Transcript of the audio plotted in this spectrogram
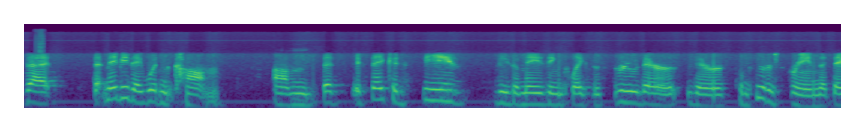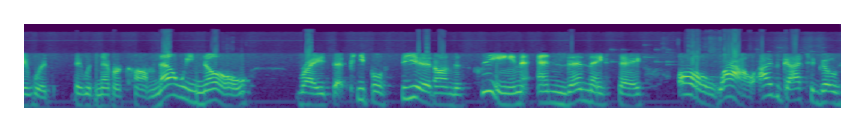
that that maybe they wouldn't come. Um, that if they could see these amazing places through their their computer screen, that they would they would never come. Now we know, right, that people see it on the screen and then they say, "Oh wow, I've got to go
